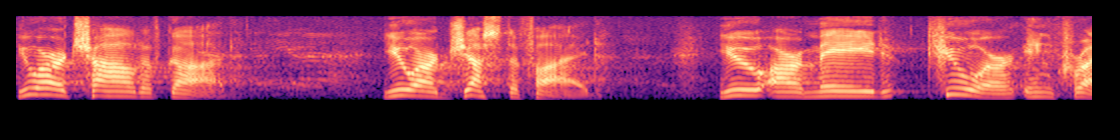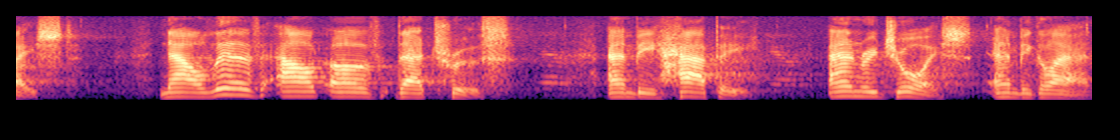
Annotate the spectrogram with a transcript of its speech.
You are a child of God. You are justified. You are made pure in Christ. Now live out of that truth and be happy and rejoice and be glad.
